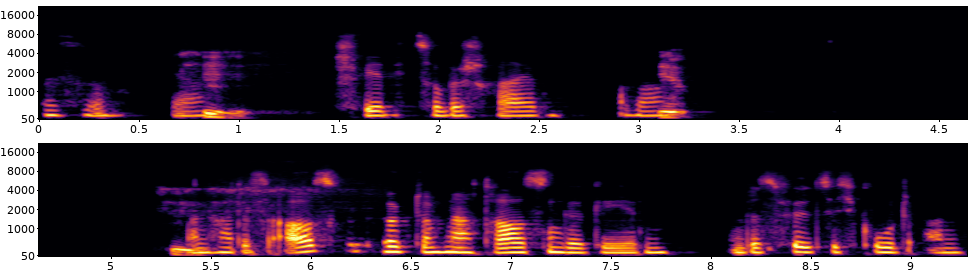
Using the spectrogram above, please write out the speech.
Also, ja, hm. schwierig zu beschreiben. Aber ja. hm. man hat es ausgedrückt und nach draußen gegeben. Und es fühlt sich gut an.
